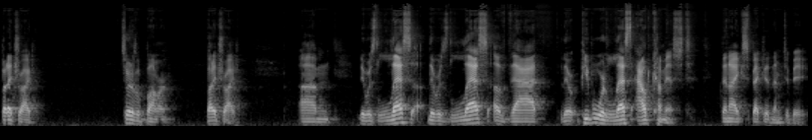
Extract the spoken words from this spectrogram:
but i tried. Sort of a bummer but i tried. Um, there was less there was less of that. There, people were less outcomist than I expected them to be.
